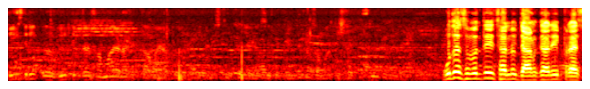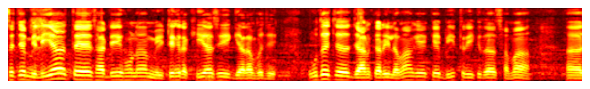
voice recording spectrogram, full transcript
30 ਤਰੀਕ 20 ਤਰੀਕ ਦਾ ਸਮਾਂ ਜਿਹੜਾ ਦਿੱਤਾ ਹੋਇਆ। ਉਹਦੇ ਸੰਬੰਧੀ ਸਾਨੂੰ ਜਾਣਕਾਰੀ ਪ੍ਰੈਸ 'ਚ ਮਿਲੀ ਆ ਤੇ ਸਾਡੀ ਹੁਣ ਮੀਟਿੰਗ ਰੱਖੀ ਆ ਸੀ 11 ਵਜੇ। ਉਹਦੇ 'ਚ ਜਾਣਕਾਰੀ ਲਵਾਂਗੇ ਕਿ 20 ਤਰੀਕ ਦਾ ਸਮਾਂ ਅ,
